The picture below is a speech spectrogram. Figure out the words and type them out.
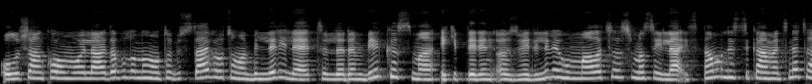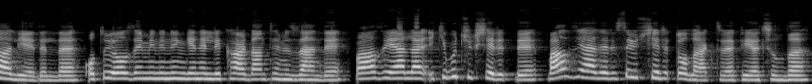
Oluşan konvoylarda bulunan otobüsler ve otomobiller ile tırların bir kısmı ekiplerin özverili ve hummalı çalışmasıyla İstanbul istikametine tahliye edildi. Otoyol zemininin geneli kardan temizlendi. Bazı yerler 2,5 şeritli, bazı yerler ise 3 şeritli olarak trafiğe açıldı.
